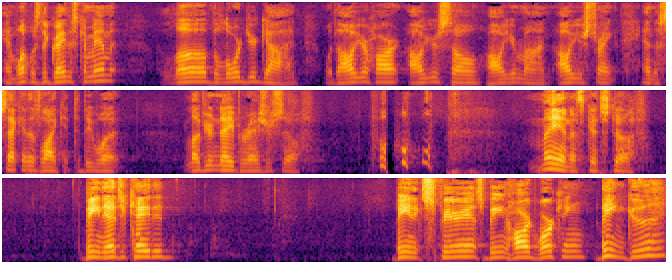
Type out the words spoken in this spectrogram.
And what was the greatest commandment? Love the Lord your God with all your heart, all your soul, all your mind, all your strength. And the second is like it to do what? Love your neighbor as yourself. Man, that's good stuff. Being educated, being experienced, being hardworking, being good.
